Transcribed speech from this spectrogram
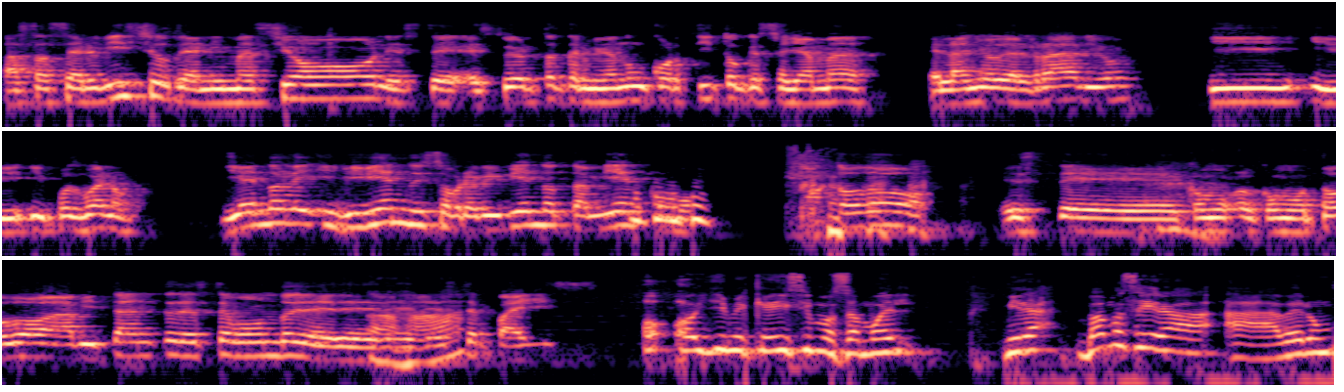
hasta servicios de animación, este, estoy ahorita terminando un cortito que se llama El Año del Radio y, y pues bueno, yéndole y viviendo y sobreviviendo también como, como todo este como, como todo habitante de este mundo y de, de, de este país. O, oye, mi queridísimo Samuel, Mira, vamos a ir a, ver un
